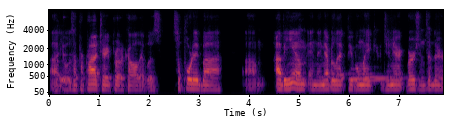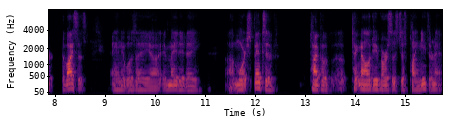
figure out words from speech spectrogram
uh, it was a proprietary protocol that was supported by um, IBM, and they never let people make generic versions of their devices. And it was a, uh, it made it a, a, uh, more expensive type of uh, technology versus just plain Ethernet.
